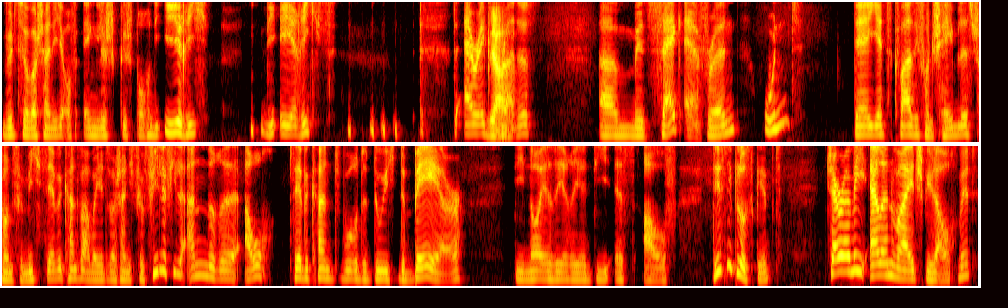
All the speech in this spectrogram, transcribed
Wird ja wahrscheinlich auf Englisch gesprochen, die Erich. Die Erichs. The Eric Ja. Brothers. Ähm, mit Zac Efron und der jetzt quasi von Shameless schon für mich sehr bekannt war, aber jetzt wahrscheinlich für viele, viele andere auch sehr bekannt wurde durch The Bear, die neue Serie, die es auf Disney Plus gibt. Jeremy Allen White spielt auch mit.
